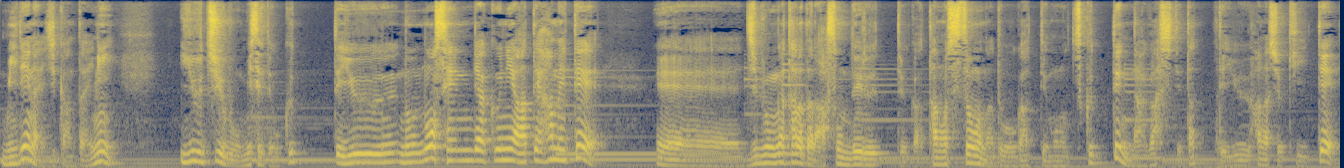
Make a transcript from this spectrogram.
見れない時間帯に YouTube を見せておくっていうのの戦略に当てはめて、えー、自分がただただ遊んでるっていうか楽しそうな動画っていうものを作って流してたっていう話を聞いて、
